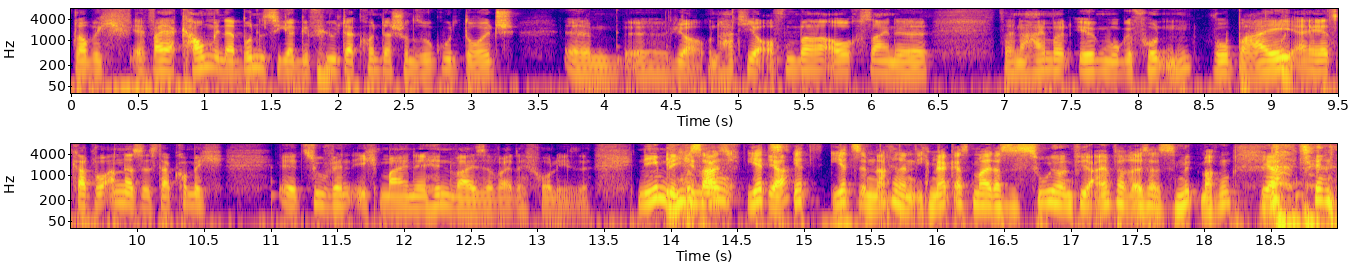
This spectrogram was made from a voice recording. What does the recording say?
glaube ich, er war ja kaum in der Bundesliga gefühlt, da konnte er schon so gut Deutsch. Ähm, äh, ja, und hat hier offenbar auch seine seine Heimat irgendwo gefunden, wobei er jetzt gerade woanders ist. Da komme ich äh, zu, wenn ich meine Hinweise weiter vorlese. Nämlich, ich muss Hinweis, sagen, jetzt, ja? jetzt, jetzt im Nachhinein, ich merke erstmal, dass es zuhören viel einfacher ist als es mitmachen. Ja. Denn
